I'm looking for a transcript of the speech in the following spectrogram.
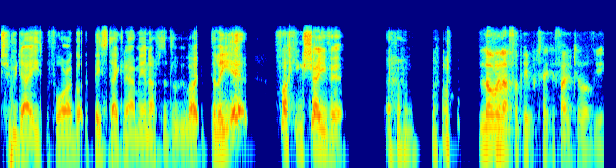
two days before I got the piss taken out of me enough to like delete it, fucking shave it. Long enough for people to take a photo of you.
